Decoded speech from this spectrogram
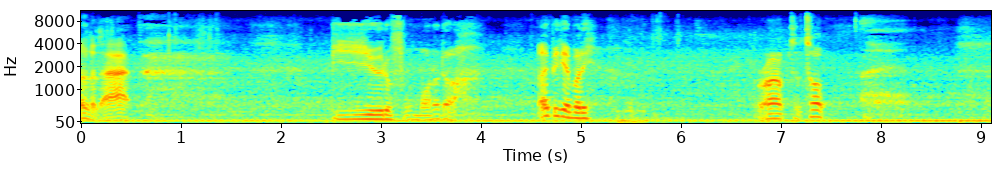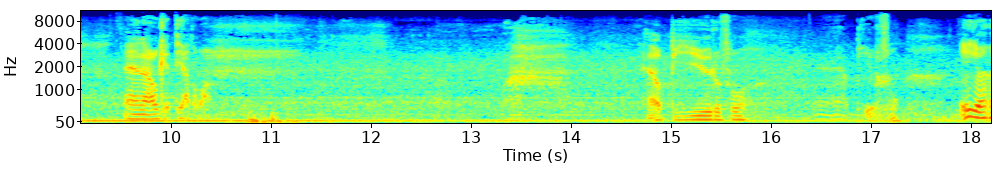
Look at that. Beautiful monitor. Hope you get, buddy. Right up to the top. And I'll get the other one. How beautiful. Yeah, beautiful. There you go.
